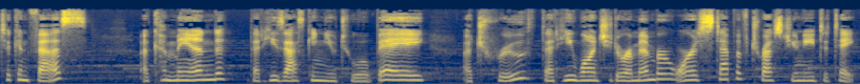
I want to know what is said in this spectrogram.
to confess, a command that He's asking you to obey, a truth that He wants you to remember, or a step of trust you need to take,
